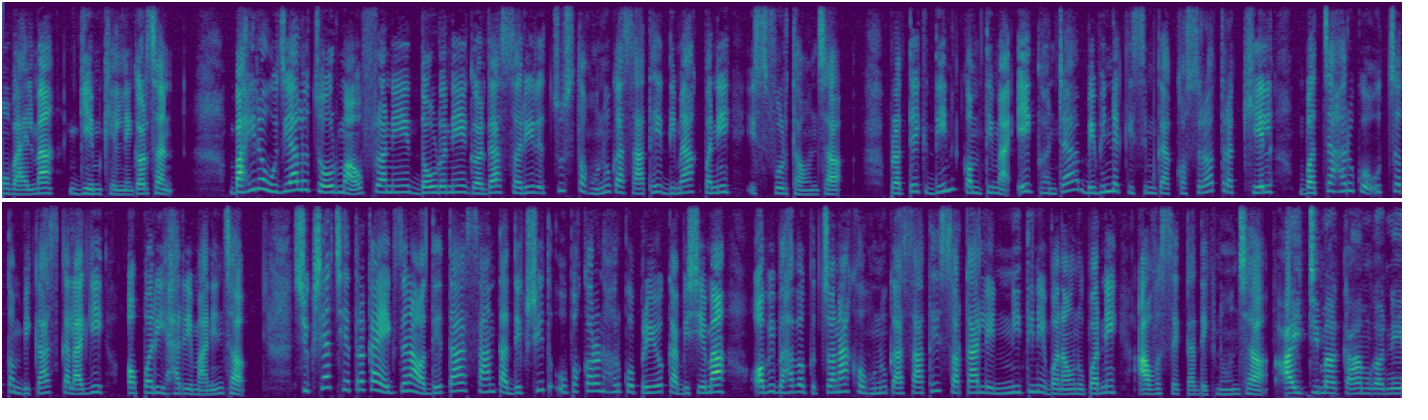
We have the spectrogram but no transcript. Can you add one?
मोबाइलमा गेम खेल्ने गर्छन्। बाहिर उज्यालो चौरमा उफ्रने दौडने गर्दा शरीर चुस्त हुनुका साथै दिमाग पनि स्फूर्त हुन्छ। प्रत्येक दिन कम्तीमा एक घण्टा विभिन्न किसिमका कसरत र खेल बच्चाहरूको उच्चतम विकासका लागि अपरिहार्य मानिन्छ। शिक्षा क्षेत्रका एकजना अध्येता शान्ता दीक्षित उपकरणहरूको प्रयोगका विषयमा अभिभावक चनाखो हुनुका साथै सरकारले नीति नै बनाउनु पर्ने आवश्यकता देख्नुहुन्छ। आइटीमा काम गर्ने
